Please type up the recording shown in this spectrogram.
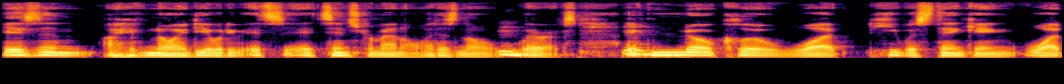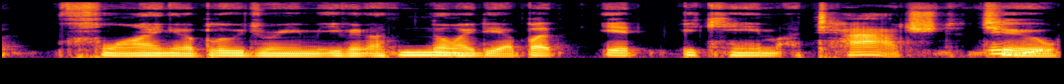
isn't i have no idea what he, it's it's instrumental it has no Mm. lyrics i have no clue what he was thinking what flying in a blue dream even i have no idea but it became attached to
